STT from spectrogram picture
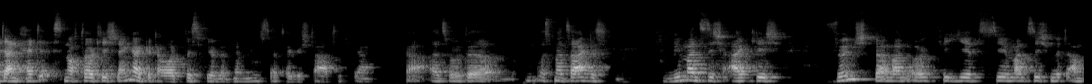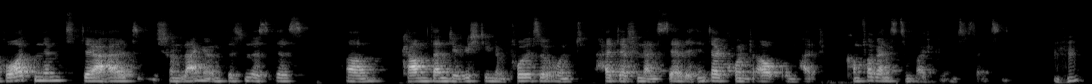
dann hätte es noch deutlich länger gedauert, bis wir mit einem Newsletter gestartet wären. Ja, also da muss man sagen, dass, wie man sich eigentlich wünscht, wenn man irgendwie jetzt jemand sich mit an Bord nimmt, der halt schon lange im Business ist, ähm, kamen dann die richtigen Impulse und halt der finanzielle Hintergrund auch, um halt Konferenz zum Beispiel umzusetzen. Mhm.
